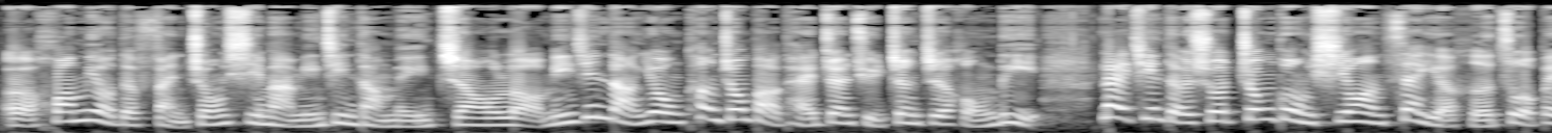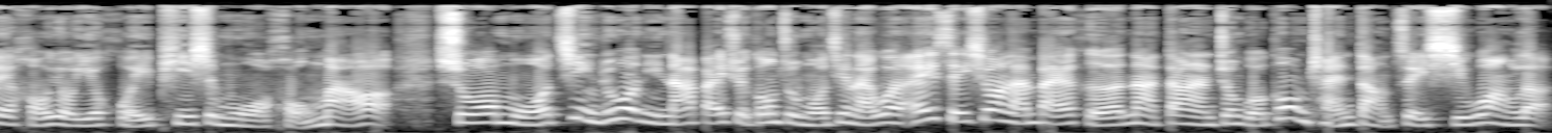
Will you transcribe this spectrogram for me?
呃，荒谬的反中戏码，民进党没招了。民进党用抗中保台赚取政治红力，赖清德说中共希望再也合作，被侯友谊回批是抹红嘛？哦，说魔镜，如果你拿白雪公主魔镜来问，哎，谁希望蓝白合？那当然中国共产党最希望了。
